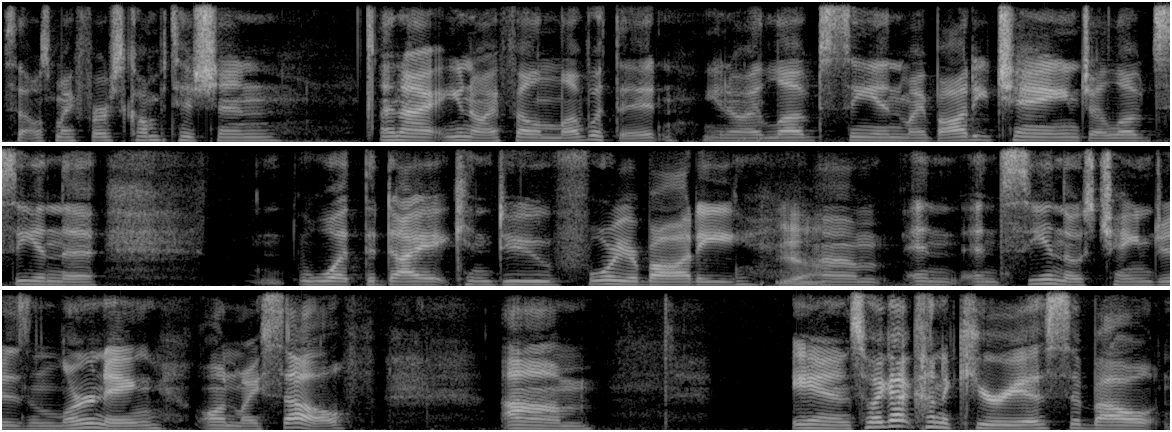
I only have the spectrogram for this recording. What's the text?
So that was my first competition. And I, you know, I fell in love with it. You know, I loved seeing my body change. I loved seeing the what the diet can do for your body. Yeah. Um, and and seeing those changes and learning on myself. Um, and so I got kind of curious about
